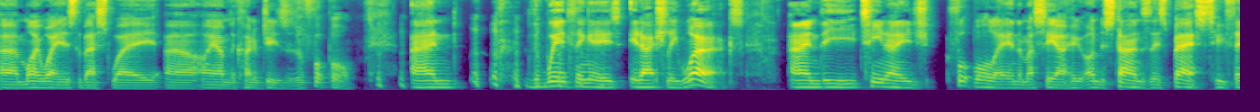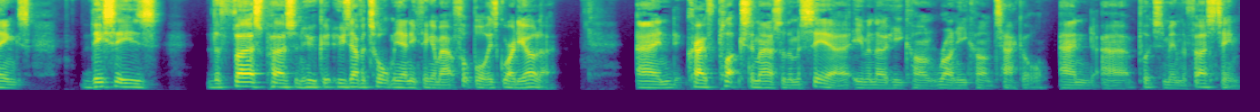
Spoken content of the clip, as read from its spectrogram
Uh, my way is the best way. Uh, I am the kind of Jesus of football. and the weird thing is, it actually works. And the teenage footballer in the Masia who understands this best, who thinks this is the first person who could, who's ever taught me anything about football is Guardiola. And Cruyff plucks him out of the Masia, even though he can't run, he can't tackle, and uh, puts him in the first team.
